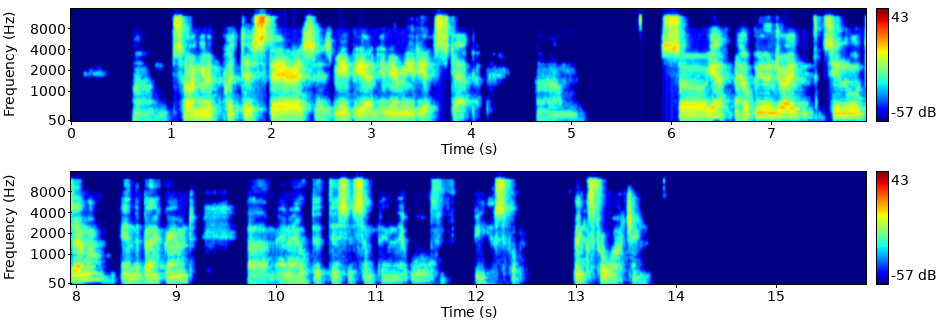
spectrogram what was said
Um, so I'm going to put this there as, as maybe an intermediate step. Um, so yeah, I hope you enjoyed seeing the little demo and the background. Um, and I hope that this is something that will be useful. Thanks for watching.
